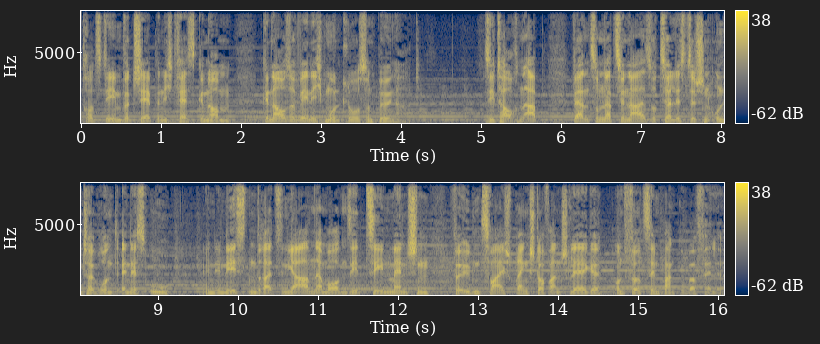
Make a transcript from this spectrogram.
Trotzdem wird Zschäpe nicht festgenommen, genauso wenig Mundlos und Böhnhardt. Sie tauchen ab, werden zum nationalsozialistischen Untergrund NSU. In den nächsten 13 Jahren ermorden sie 10 Menschen, verüben zwei Sprengstoffanschläge und 14 Banküberfälle.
